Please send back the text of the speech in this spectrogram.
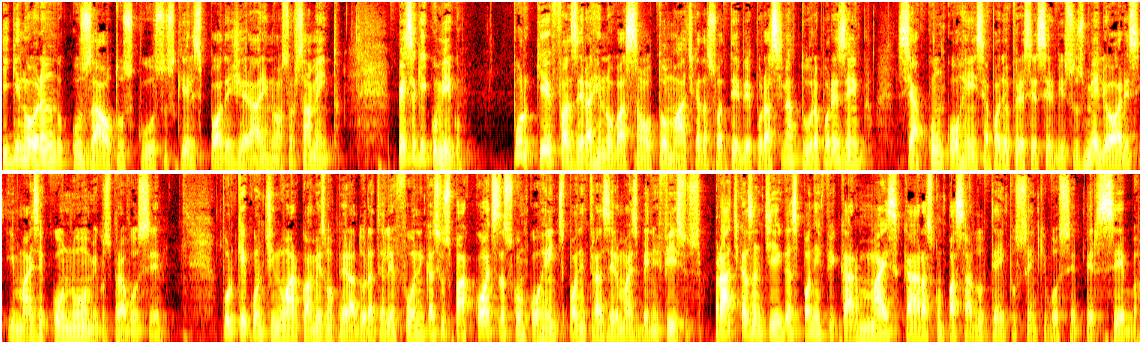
ignorando os altos custos que eles podem gerar em nosso orçamento. Pense aqui comigo. Por que fazer a renovação automática da sua TV por assinatura, por exemplo, se a concorrência pode oferecer serviços melhores e mais econômicos para você? Por que continuar com a mesma operadora telefônica se os pacotes das concorrentes podem trazer mais benefícios? Práticas antigas podem ficar mais caras com o passar do tempo sem que você perceba.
